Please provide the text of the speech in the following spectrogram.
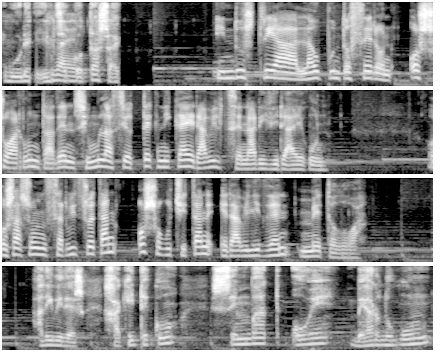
gure hiltzeko bai. tasak industria lau punto oso arrunta den simulazio teknika erabiltzen ari dira egun. Osasun zerbitzuetan oso gutxitan erabili den metodoa. Adibidez, jakiteko zenbat hoe behar dugun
